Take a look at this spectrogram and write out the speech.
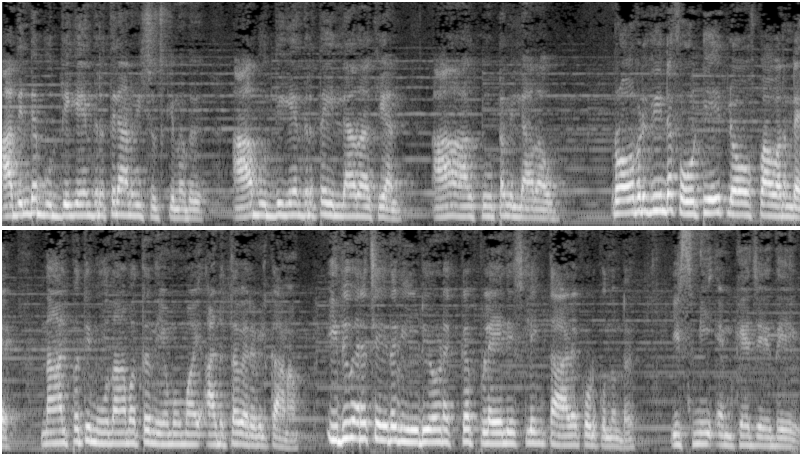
അതിന്റെ ബുദ്ധി കേന്ദ്രത്തിലാണ് വിശ്വസിക്കുന്നത്. ആ ബുദ്ധി കേന്ദ്രത്തെ ഇല്ലാതാക്കിയാൽ ആ ആൾക്കൂട്ടം ഇല്ലാതാവും. റോബർട്ട് ഗ്രീന്റെ ഫോർട്ടി എയ്റ്റ് ലോ ഓഫ് പവറിന്റെ നാൽപ്പത്തി മൂന്നാമത്തെ നിയമവുമായി അടുത്ത വരവിൽ കാണാം. ഇതുവരെ ചെയ്ത വീഡിയോയുടെയൊക്കെ പ്ലേലിസ്റ്റ് ലിങ്ക് താഴെ കൊടുക്കുന്നുണ്ട്. ഇസ്മി M K Jayadev.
